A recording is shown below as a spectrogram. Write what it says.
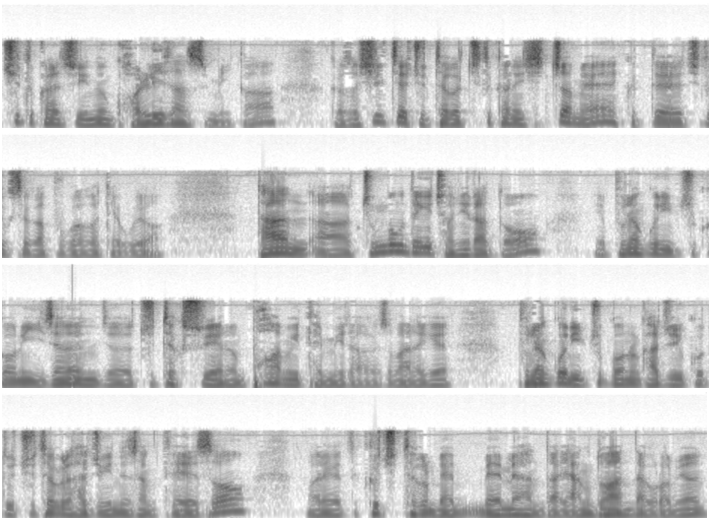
취득할 수 있는 권리지 않습니까? 그래서 실제 주택을 취득하는 시점에 그때 취득세가 부과가 되고요. 단 어, 준공되기 전이라도 분양권 입주권은 이제는 이제 주택 수에는 포함이 됩니다. 그래서 만약에 분양권 입주권을 가지고 있고 또 주택을 가지고 있는 상태에서 만약에 그 주택을 매, 매한다 양도한다 그러면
